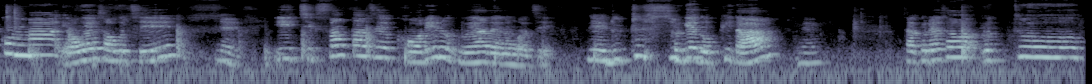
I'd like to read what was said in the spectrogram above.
이 8,0에서 그치? 네. 이 직선까지의 거리를 구해야 되는 거지. 네. 루트 10. 그게 높이다. 네. 자, 그래서 루트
